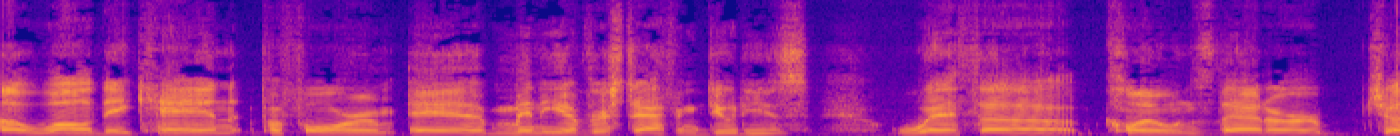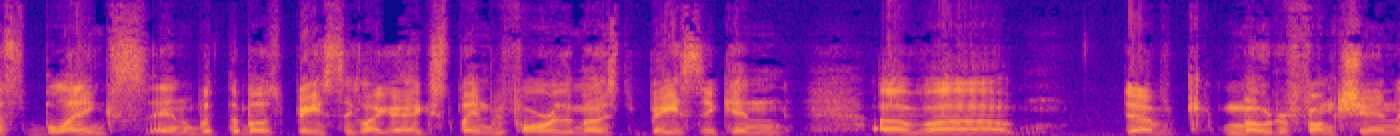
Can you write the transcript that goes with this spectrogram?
Uh, while they can perform uh, many of their staffing duties with uh, clones that are just blanks and with the most basic, like I explained before, the most basic in of uh, of motor function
